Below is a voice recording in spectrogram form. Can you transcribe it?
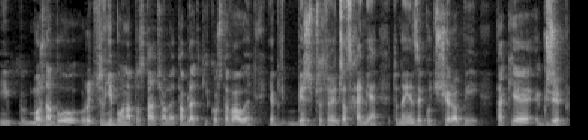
I można było, rodziców nie było na to stać, ale tabletki kosztowały, jak bierzesz przez pewien czas chemię, to na języku Ci się robi takie grzyb.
